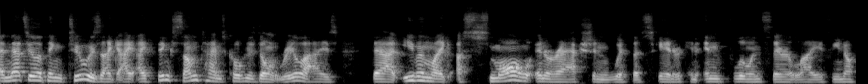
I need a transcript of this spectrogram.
and that's the other thing too is like I, I think sometimes coaches don't realize that even like a small interaction with a skater can influence their life. You know,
